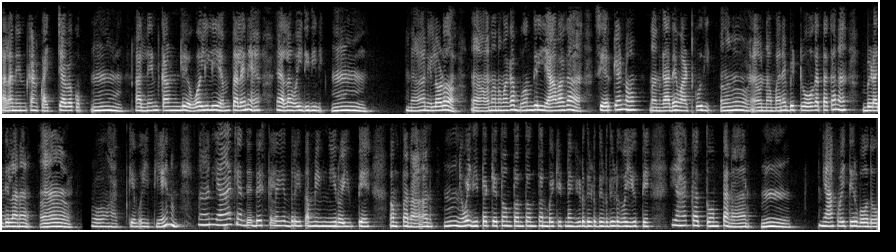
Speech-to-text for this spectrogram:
ಎಲ್ಲ ನಿಂತ್ಕೊಂಡು ಕಚ್ಚಾಗಬೇಕು ಹ್ಞೂ ಅಲ್ಲಿ ನಿಂತ್ಕೊಂಡ್ಲಿ ಒಯ್ಲಿ ಅಂತಲೇನೆ ಎಲ್ಲ ಒಯ್ದಿದ್ದೀನಿ. ಹ್ಞೂ ನಾನು ಇಲ್ಲೋಡು ನನ್ನ ಮಗ ಬಂದಿಲ್ಲ ಯಾವಾಗ ಸೇರ್ಕೊಂಡು ನನ್ಗೆ ಅದೇ ವಾಟ್ಕೂದಿ ಹ್ಞೂ ಅವ್ನು ನಮ್ಮ ಮನೆ ಬಿಟ್ಟು ಹೋಗತ್ತಕನ ಬಿಡೋದಿಲ್ಲ ನಾನು. ಹ್ಞೂ ಓ ಅದಕ್ಕೆ ಒಯ್ತೇನು ನಾನು ಯಾಕೆ ಅದೇ ಬೇಸ್ಗೆಲ್ಲ ಎದ್ರಿ ತಮ್ಮ ಹಿಂಗೆ ನೀರು ಒಯ್ಯುತ್ತೆ ಅಂತ ನಾನು? ಹ್ಞೂ ಒಯ್ದಿತ್ತಕ್ಕೆ ತಂತಂತಂತನ್ ಬಕೆಟ್ನಾಗ ಹಿಡ್ದು ಹಿಡ್ದು ಹಿಡ್ದು ಹಿಡ್ದು ಒಯ್ಯುತ್ತೆ. ಯಾಕತ್ತು ಅಂತ ನಾನು? ಹ್ಞೂ ಯಾಕೆ ಒಯ್ತಿರ್ಬೋದು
